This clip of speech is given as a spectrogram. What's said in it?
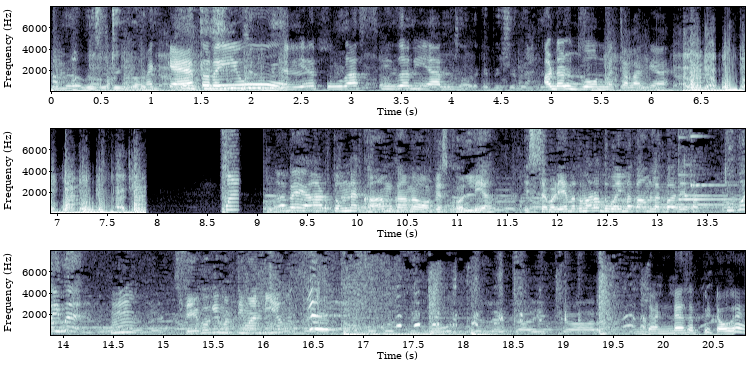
तो मेरा विजिटिंग कार्ड मैं कह तो रही हूँ ये पूरा सीज़न यार अडल्ट जोन में चला गया है। अबे यार तुमने खाम खाम ऑफ़िस खोल लिया। इससे बढ़िया मैं तुम्हारा दुबई में काम लगवा देता। दुबई में? हम्म सेको की मुट्ठी मारनी है डंडे से पिटोगे?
